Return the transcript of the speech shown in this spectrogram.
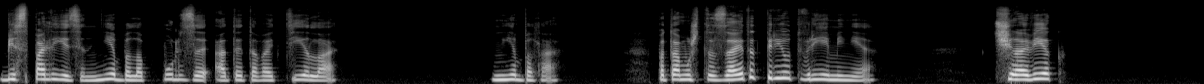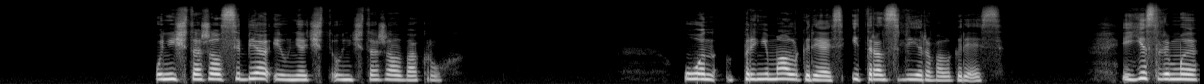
бесполезен, не было пользы от этого тела. Не было. Потому что за этот период времени человек уничтожал себя и уничтожал вокруг. Он принимал грязь и транслировал грязь. И если мы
